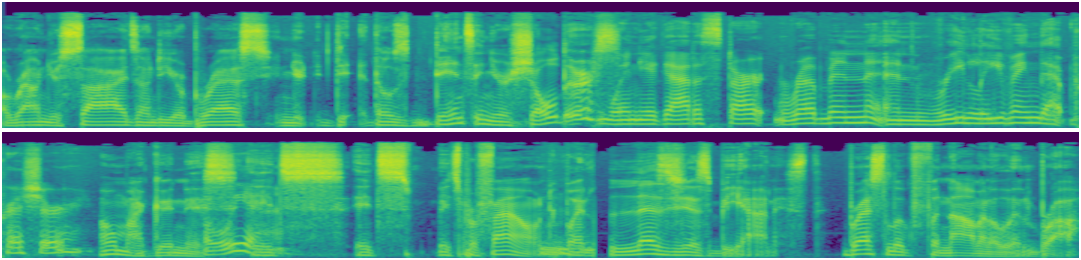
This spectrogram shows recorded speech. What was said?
around your sides, under your breasts, and your, d- those dents in your shoulders. When you got to start rubbing and relieving that pressure. Oh my goodness. Oh, yeah. Mm-hmm. It's it's it's profound. But let's just be honest. Breasts look phenomenal in bra.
